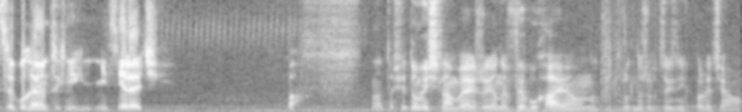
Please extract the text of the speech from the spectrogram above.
Z wybuchających ni nic nie leci. No to się domyślam, bo jeżeli one wybuchają, no to trudno, żeby coś z nich poleciało.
